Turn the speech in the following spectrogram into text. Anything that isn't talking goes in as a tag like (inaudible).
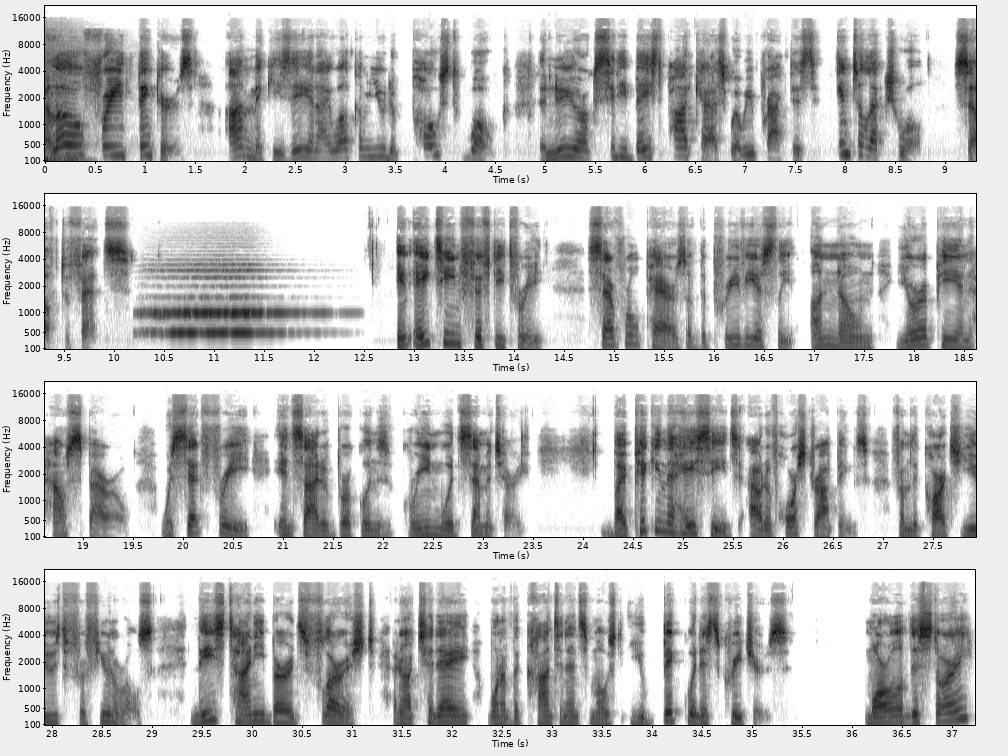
Hello, free thinkers. I'm Mickey Z, and I welcome you to Post Woke, the New York City based podcast where we practice intellectual self defense. In 1853, several pairs of the previously unknown European house sparrow were set free inside of Brooklyn's Greenwood Cemetery. By picking the hayseeds out of horse droppings from the carts used for funerals, these tiny birds flourished and are today one of the continent's most ubiquitous creatures. Moral of this story?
